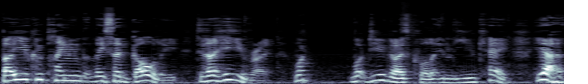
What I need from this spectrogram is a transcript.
but are you complaining that they said goalie? Did I hear you right? What what do you guys call it in the UK? Yeah,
